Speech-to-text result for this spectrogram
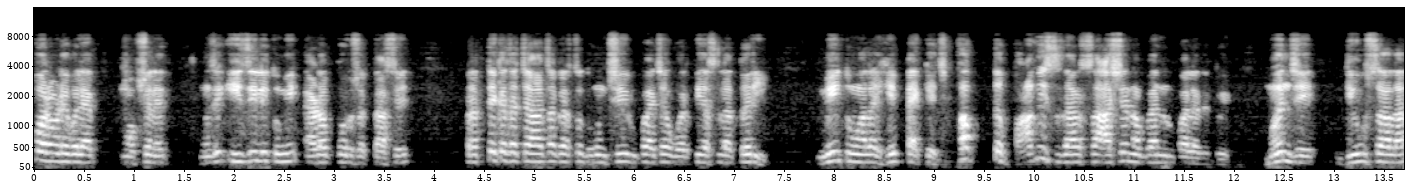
परवडेबल ऑप्शन आहेत. म्हणजे इझिली तुम्ही अडॉप्ट करू शकता असे. प्रत्येकाचा चहाचा खर्च दोनशे रुपयाच्या वरती असला तरी मी तुम्हाला हे पॅकेज फक्त बावीस हजार सहाशे नव्याण्णव रुपयाला देतोय. म्हणजे दिवसाला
